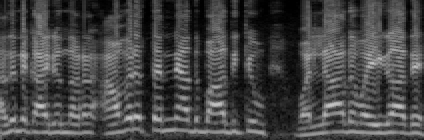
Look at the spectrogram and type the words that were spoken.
അതിന്റെ കാര്യം എന്ന് പറഞ്ഞാൽ അവരെ തന്നെ അത് ബാധിക്കും. വല്ലാതെ വൈകാതെ.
